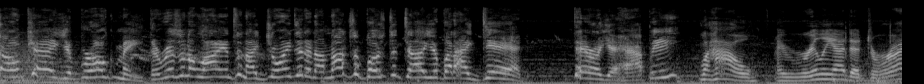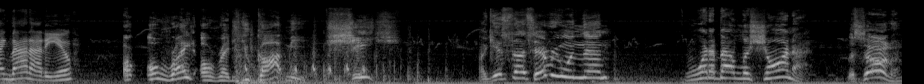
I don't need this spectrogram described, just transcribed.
Okay, you broke me. There is an alliance and I joined it and I'm not supposed to tell you, but I did. There, are you happy? Wow, I really had to drag that out of you. Oh, all right already, you got me. Sheesh. I guess that's everyone then. What about LeShawna? LeShawna?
